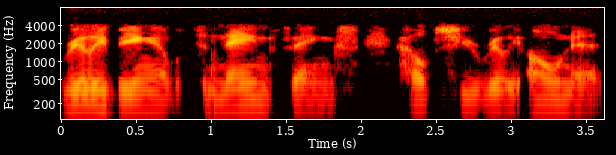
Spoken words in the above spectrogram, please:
really being able to name things helps you really own it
